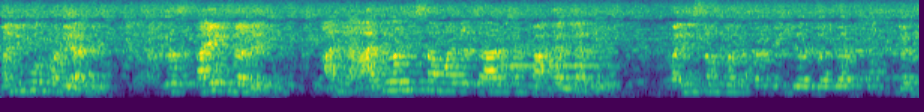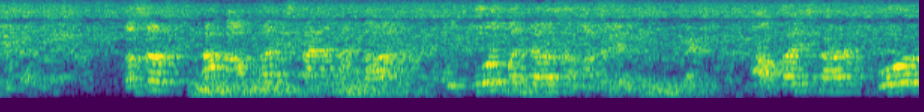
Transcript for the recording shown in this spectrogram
मणिपूरमध्ये आले. तर स्थायिक झाले. आणि आदिवासी समाजाचं आरक्षण मागायला लागले. खनिज संपत्तीसाठी जगजगत गरजेसाठी तसंच हा अफगाणिस्तानामधला तो गोड बंजाराचा राजस्थान और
